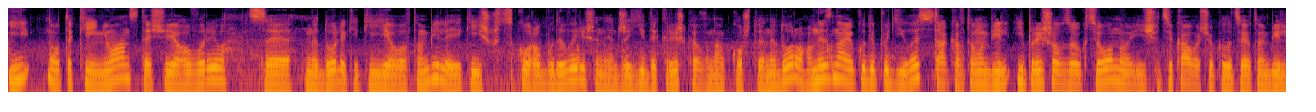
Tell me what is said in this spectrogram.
І отакий нюанс, те, що я говорив, це недолік, який є в автомобілі, який скоро буде вирішений, адже їде кришка, вона коштує недорого. Не знаю, куди поділась. Так, автомобіль і прийшов з аукціону. І що цікаво, що коли цей автомобіль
